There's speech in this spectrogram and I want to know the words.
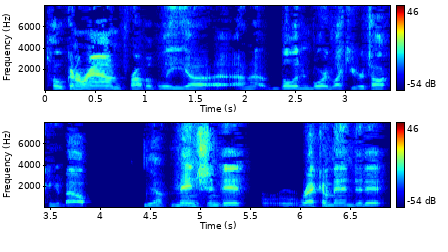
poking around, probably uh, on a bulletin board like you were talking about, yep. mentioned it, recommended it,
